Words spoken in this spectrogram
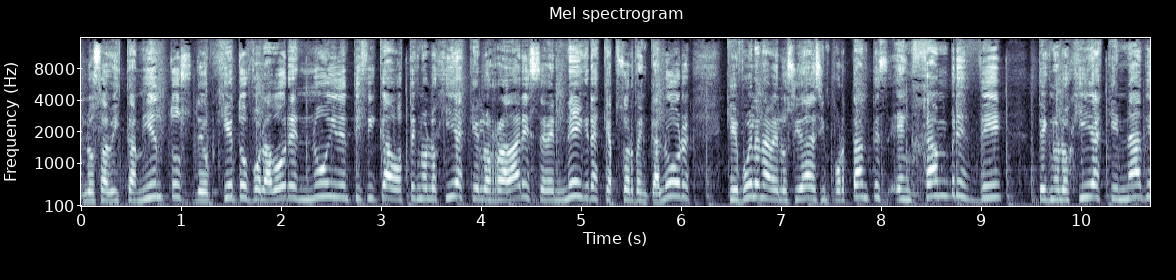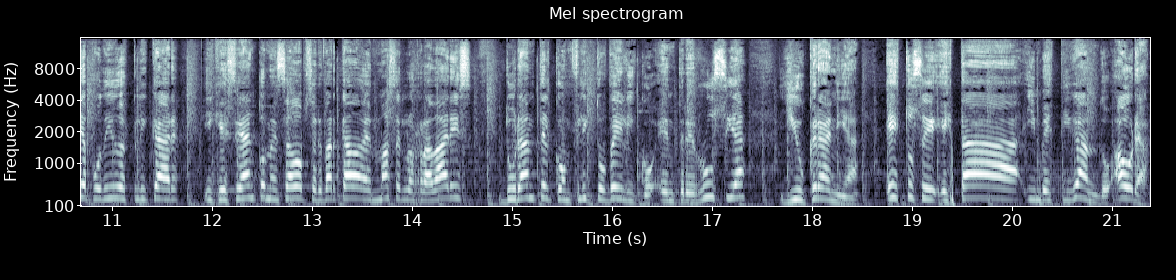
los avistamientos de objetos voladores no identificados, tecnologías que los radares se ven negras, que absorben calor, que vuelan a velocidades importantes, enjambres de tecnologías que nadie ha podido explicar y que se han comenzado a observar cada vez más en los radares durante el conflicto bélico entre Rusia y Ucrania. Esto se está investigando. Ahora,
